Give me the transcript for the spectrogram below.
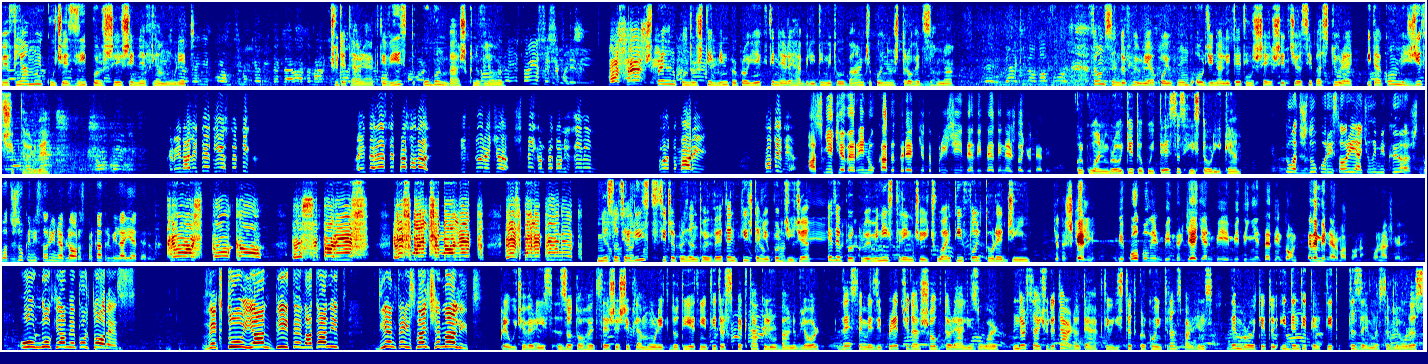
Me flamuj kuqezi për sheshin e flamurit. Qytetarë e aktivistë u bënë bashkë në Vlorë. Shprehën kundërshtimin për projektin e rehabilitimit urban që po i nënshtrohet zona. Thonë se ndërhyrja po i humb origjinalitetin sheshit që sipas tyre i takon gjithë shqiptarëve. Kriminaliteti estetik Dhe interesi personal i këtyre që shpikën betonizimin duhet të marri goditje. Asnjë qeveri nuk ka të drejtë që të prishi identitetin e çdo qyteti. Kërkuan mbrojtje të kujtesës historike. Duhet zhdukur historia, qëllimi ky është, duhet të zhdukin historinë e Vlorës për katër vilajetet. Kjo është toka e shqiptarisë, e Ismail Qemalit, e Isë Boletinit. Një socialist, siç e prezantoi veten, kishte një përgjigje, edhe për kryeministrin, që i quajti foltorexhinj. Që të shkelin, mbi popullin, mbi ndërgjegjen, mbi dinjitetin tonë, edhe mbi nervat tona, po na shkelin. Unë nuk jam me foltoren. Dhe këtu janë bijtë e Vatanit, djemtë e Ismail Qemalit. Kreu i qeverisë, zotohet se Sheshi i Flamurit do të jetë një tjetër spektakël urban në Vlorë dhe se mezi pret që ta shohë të realizuar, ndërsa qytetarët e aktivistët kërkojnë transparencë dhe mbrojtje të identitetit të zemrës së Vlorës.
